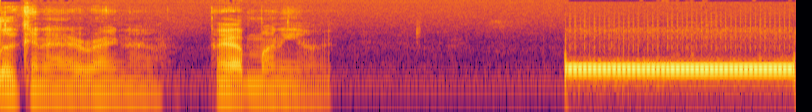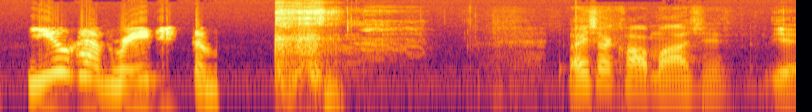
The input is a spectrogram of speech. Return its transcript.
Looking at it right now. I got money on it. You have reached the I should call Majid. Yeah.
